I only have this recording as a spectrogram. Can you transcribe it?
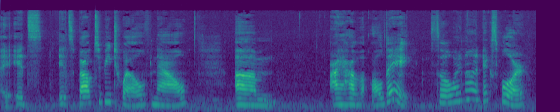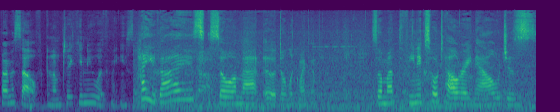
it's it's about to be 12 now um, I have all day. So why not explore by myself? And I'm taking you with me. Hi you guys. So I'm at, oh don't look at my pimple. So I'm at the Phoenix Hotel right now, which is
